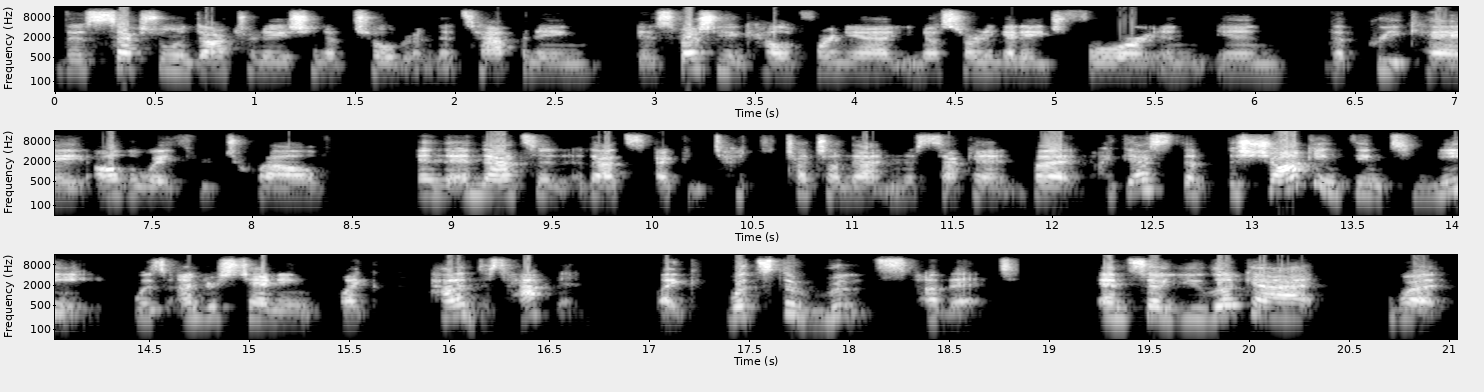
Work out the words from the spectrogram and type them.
the sexual indoctrination of children that's happening, especially in California, you know, starting at age four in, in the pre K all the way through 12 and and that's a that's I can t- touch on that in a second. But I guess the the shocking thing to me was understanding like how did this happen? Like what's the roots of it? And so you look at what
